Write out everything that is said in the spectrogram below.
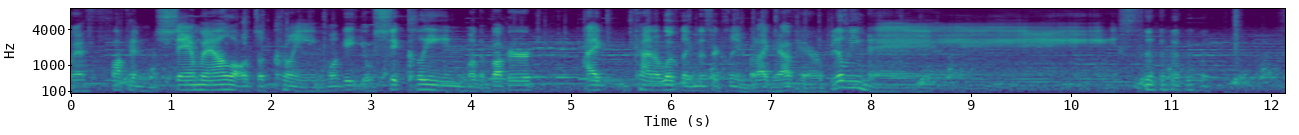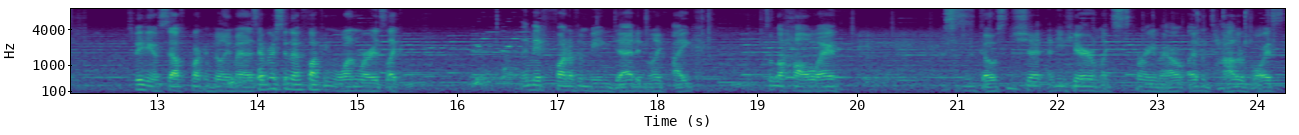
with fucking Samuel Ultra Clean. We'll get your shit clean, motherfucker. I kind of look like Mr. Clean, but I have hair. Billy Mays. Speaking of South Park and Billy Mays, ever seen that fucking one where it's like they made fun of him being dead and like Ike is in the hallway. This is his ghost and shit, and you hear him like scream out like the Tyler voice,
